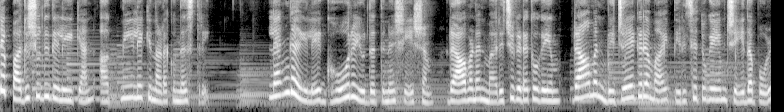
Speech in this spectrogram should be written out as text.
തന്റെ പരിശുദ്ധി തെളിയിക്കാൻ അഗ്നിയിലേക്ക് നടക്കുന്ന സ്ത്രീ. ലങ്കയിലെ ഘോരയുദ്ധത്തിന് ശേഷം രാവണൻ മരിച്ചു കിടക്കുകയും രാമൻ വിജയകരമായി തിരിച്ചെത്തുകയും ചെയ്തപ്പോൾ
